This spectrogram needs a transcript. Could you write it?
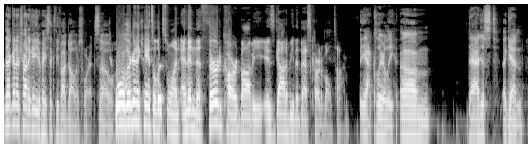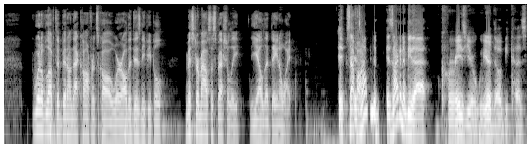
they're going to try to get you to pay $65 for it. So, well, uh, they're gonna cancel this one, and then the third card, Bobby, is got to be the best card of all time. yeah, clearly. Um, I just, again, would have loved to have been on that conference call where all the Disney people, Mr. Mouse especially, yelled at Dana White. It, it's Stefan. not. Gonna, it's not going to be that crazy or weird though, because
